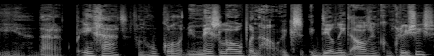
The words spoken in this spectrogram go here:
hij eh, daarop ingaat. Van hoe kon het nu mislopen? Nou, ik, ik deel niet al zijn conclusies.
